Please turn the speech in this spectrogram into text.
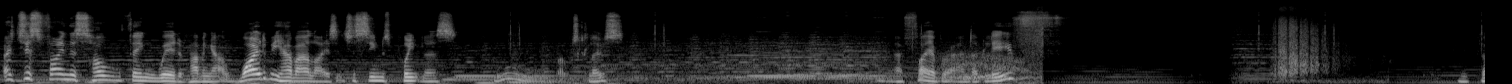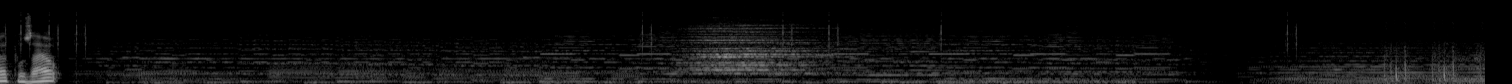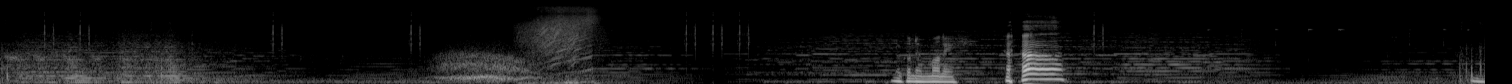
I just find this whole thing weird of having out. Why do we have allies? It just seems pointless. Ooh, that was close. A firebrand, I believe. The purple's out.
